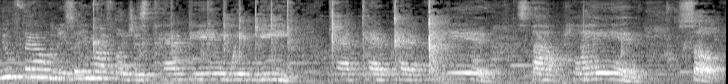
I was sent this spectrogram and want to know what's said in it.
You found me, so you might as well just tap in with me. Tap, tap, tap in. Stop playing. So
